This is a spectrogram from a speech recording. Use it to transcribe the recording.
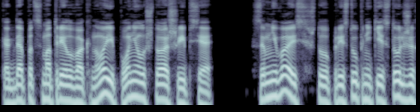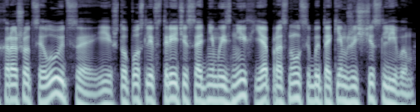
когда подсмотрел в окно и понял, что ошибся. Сомневаюсь, что преступники столь же хорошо целуются и что после встречи с одним из них я проснулся бы таким же счастливым.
